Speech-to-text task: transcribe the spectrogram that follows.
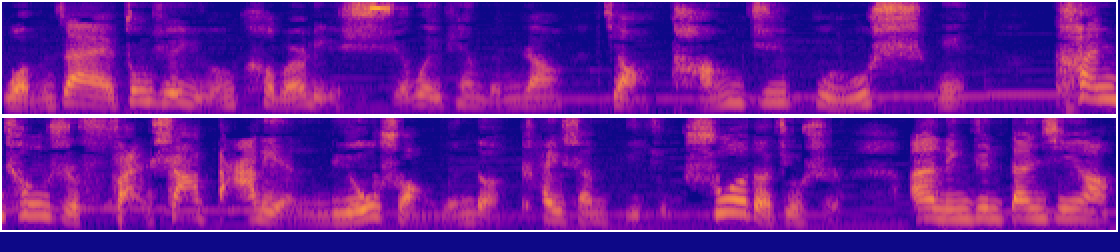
我们在中学语文课本里学过一篇文章，叫《唐居不辱使命》，堪称是反杀打脸刘爽文的开山鼻祖。说的就是安陵君担心啊，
